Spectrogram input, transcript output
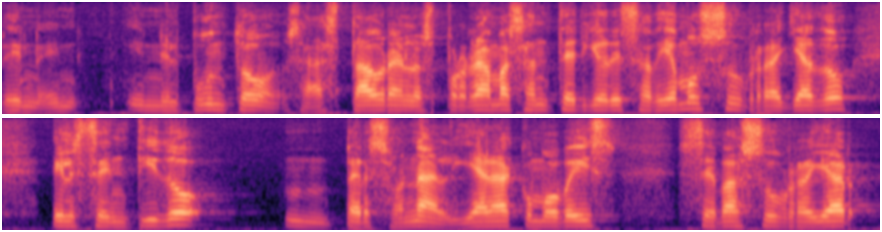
en el punto, hasta ahora en los programas anteriores habíamos subrayado el sentido mm, personal y ahora, como veis, se va a subrayar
